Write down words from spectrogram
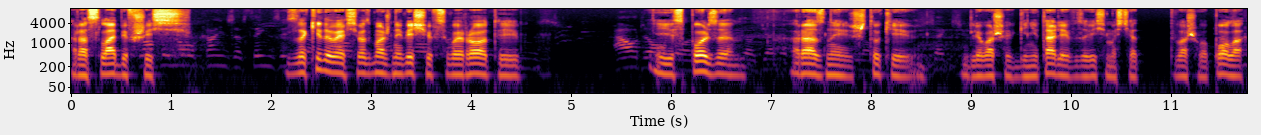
расслабившись, закидывая всевозможные вещи в свой рот и, и используя разные штуки для ваших гениталий в зависимости от вашего пола,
